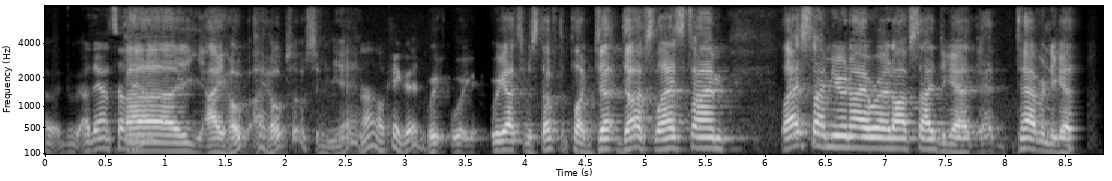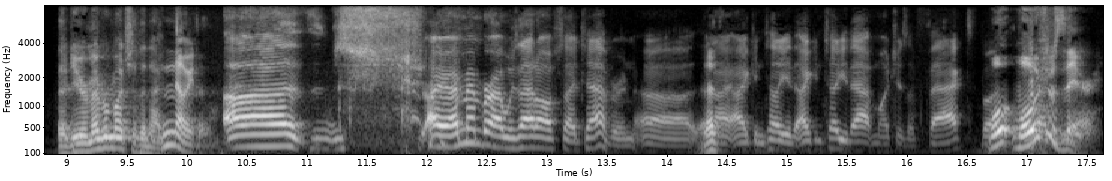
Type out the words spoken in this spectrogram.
Uh, are they on sale? Uh, I hope I hope so soon. Yeah, oh, okay, good. we, we, we got some stuff to plug. Du- Duffs, last time last time you and I were at Offside together, Tavern together. Do you remember much of the night? No, he doesn't. uh, I I remember I was at Offside Tavern. Uh, and I, I can tell you I can tell you that much as a fact. But Wo- Woj was there.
